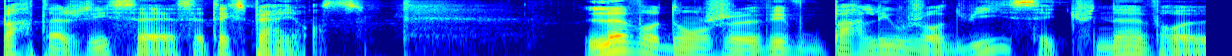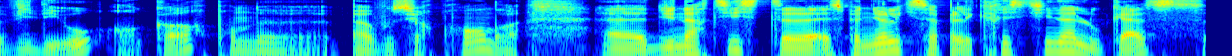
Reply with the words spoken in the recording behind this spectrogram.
partager cette expérience. L'œuvre dont je vais vous parler aujourd'hui, c'est une œuvre vidéo, encore, pour ne pas vous surprendre, euh, d'une artiste espagnole qui s'appelle Cristina Lucas.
